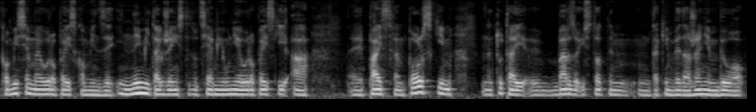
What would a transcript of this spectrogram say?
Komisją Europejską, między innymi także instytucjami Unii Europejskiej, a państwem polskim. Tutaj e, bardzo istotnym takim wydarzeniem było,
